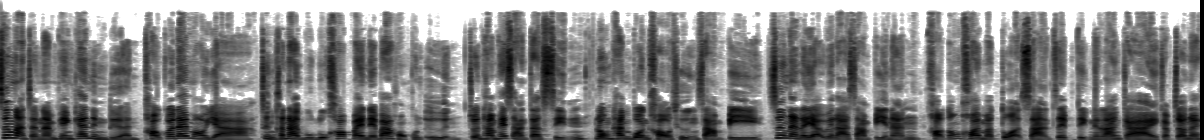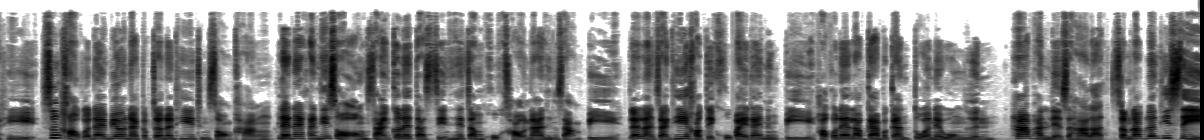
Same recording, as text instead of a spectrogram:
ซึ่งหลังจากนั้นเพียงแค่ 1 เดือน เขาก็ได้เมายา ถึงขนาดบุกรุกเข้าไปในบ้านของคนอื่น จนทำให้ศาลตัดสิน ลงทันบนเขาถึง 3 ปี ซึ่งในระยะเวลา 3 ปีนั้น เขาต้องคอยมาตรวจสารเสพติดในร่างกายกับเจ้าหน้าที่ ซึ่งเขาก็ได้เบี้ยวนัดกับเจ้าหน้าที่ถึง 2 ครั้ง และในครั้งที่ 2ศาลก็เลยตัดสินให้จำคุกเขานานถึง 3 ปี และหลังจากที่เขาติดคุกไปได้ 1 ปี เขาก็ได้รับการประกันตัวในวงเงิน 5,000 เหรียญสหรัฐสำหรับเรื่องที่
